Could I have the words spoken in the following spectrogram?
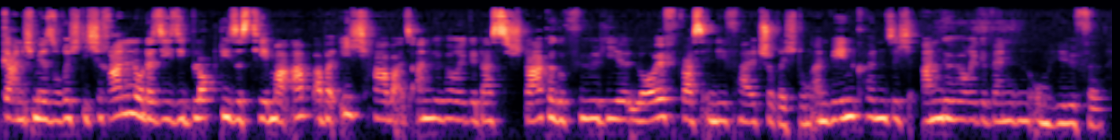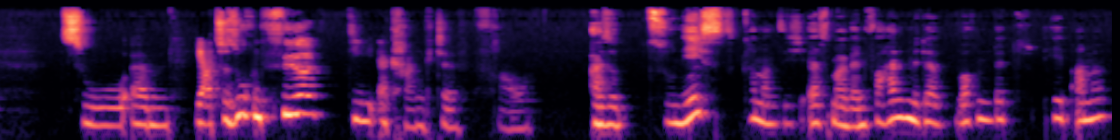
gar nicht mehr so richtig ran oder sie, sie blockt dieses Thema ab. Aber ich habe als Angehörige das starke Gefühl, hier läuft was in die falsche Richtung. An wen können sich Angehörige wenden, um Hilfe zu, ähm, ja, zu suchen für die erkrankte Frau? Also zunächst kann man sich erstmal, wenn vorhanden, mit der Wochenbetthebamme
